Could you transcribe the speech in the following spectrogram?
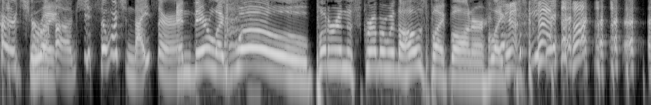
her drunk. Right. She's so much nicer. And they're like, "Whoa, put her in the scrubber with the hose pipe on her." Like,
